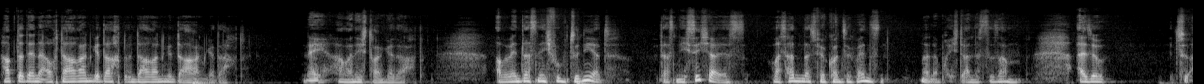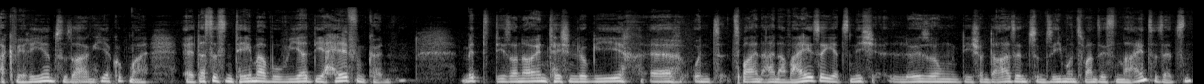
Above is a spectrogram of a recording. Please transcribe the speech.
Habt ihr denn auch daran gedacht und daran und daran gedacht? Nee, haben wir nicht dran gedacht. Aber wenn das nicht funktioniert, das nicht sicher ist, was hat denn das für Konsequenzen? Na, dann bricht alles zusammen. Also zu akquirieren, zu sagen, hier, guck mal, äh, das ist ein Thema, wo wir dir helfen könnten mit dieser neuen Technologie äh, und zwar in einer Weise, jetzt nicht Lösungen, die schon da sind, zum 27. Mal einzusetzen,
